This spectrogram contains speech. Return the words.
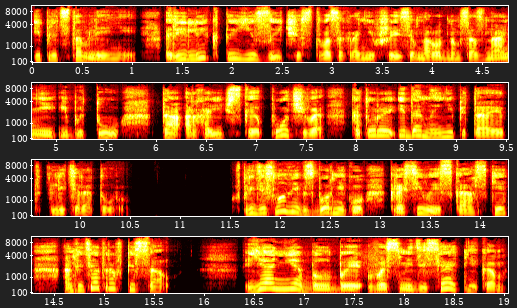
и представлений, реликты язычества, сохранившиеся в народном сознании и быту, та архаическая почва, которая и до ныне питает литературу. В предисловии к сборнику «Красивые сказки» Амфитеатров писал я не был бы восьмидесятником,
